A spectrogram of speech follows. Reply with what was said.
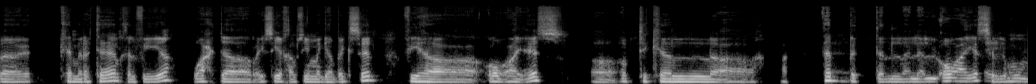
بكاميرتين خلفية واحدة رئيسية 50 ميجا بكسل فيها أو اي اس اوبتيكال ثبت الاو اي اس اللي مو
